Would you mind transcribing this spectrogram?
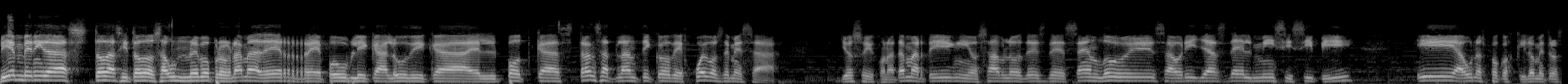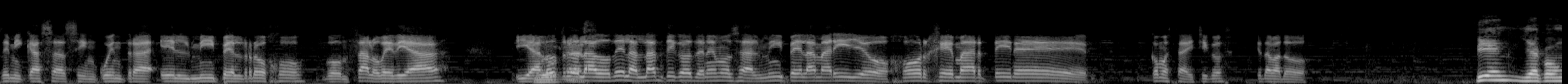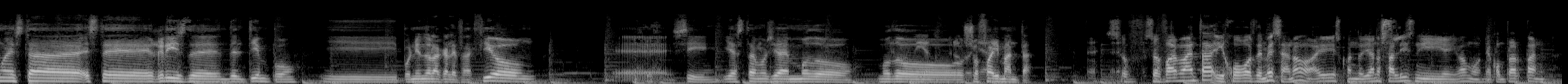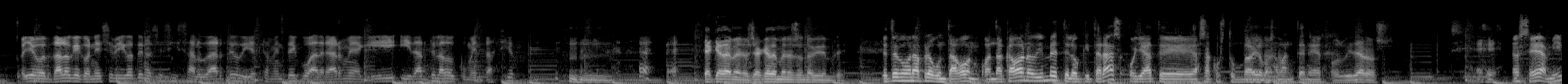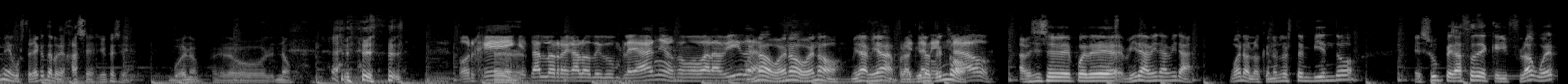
Bienvenidas todas y todos a un nuevo programa de República Lúdica, el podcast transatlántico de juegos de mesa. Yo soy Jonathan Martín y os hablo desde St. Louis, a orillas del Mississippi. Y a unos pocos kilómetros de mi casa se encuentra el Mipel rojo, Gonzalo Bedia. Y al Buenas. otro lado del Atlántico tenemos al Mipel amarillo, Jorge Martínez. ¿Cómo estáis, chicos? ¿Qué tal va todo? Bien, ya con esta, este gris de- del tiempo y poniendo la calefacción. eh, sí, ya estamos ya en modo, modo Bien, sofá y manta. Sof- Sofá, manta y juegos de mesa, ¿no? Ahí es cuando ya no salís ni, vamos, ni a comprar pan. Oye, Gonzalo, que con ese bigote no sé si saludarte o directamente cuadrarme aquí y darte la documentación. ya queda menos, ya queda menos en noviembre. Yo tengo una pregunta, Gon. Cuando acaba noviembre, ¿te lo quitarás o ya te has acostumbrado y lo No, vas a mantener? Olvidaros. Eh, no sé, a mí me gustaría que te lo dejases, yo qué sé. Bueno, pero no. Jorge, Eh. ¿qué tal los regalos de cumpleaños? ¿Cómo va la vida? Bueno, bueno, bueno. Mira, mira, por ¿Qué aquí te lo tengo. echado? A ver si se puede. Mira, mira, mira. Bueno, lo que no lo estén viendo es un pedazo de Keyflower.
